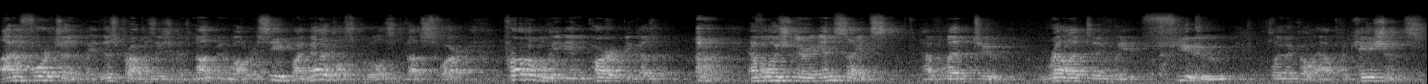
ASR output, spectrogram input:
Unfortunately, this proposition has not been well received by medical schools thus far, probably in part because evolutionary insights have led to relatively few clinical applications.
